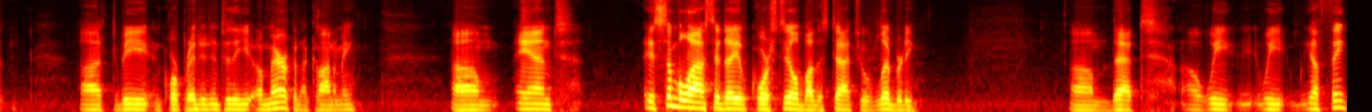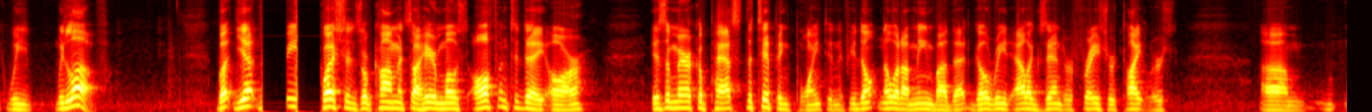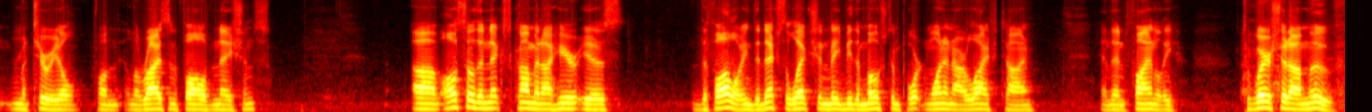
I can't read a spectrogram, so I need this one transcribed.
uh, to be incorporated into the American economy. Um, and it's symbolized today, of course, still by the Statue of Liberty. Um, that uh, we, we, I think we, we love. But yet, the questions or comments I hear most often today are Is America past the tipping point? And if you don't know what I mean by that, go read Alexander Fraser Tytler's um, material from on the rise and fall of nations. Um, also, the next comment I hear is the following The next election may be the most important one in our lifetime. And then finally, to where should I move?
